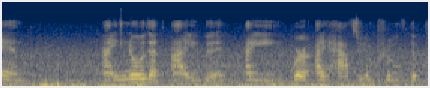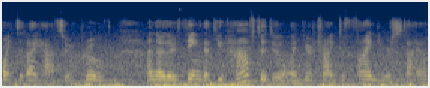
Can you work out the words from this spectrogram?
and I know that I will I where I have to improve the points that I have to improve. Another thing that you have to do when you're trying to find your style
